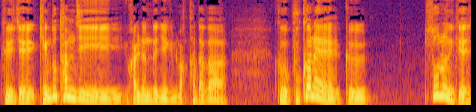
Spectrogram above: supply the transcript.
그 이제 갱도 탐지 관련된 얘기를 막 하다가 그 북한에 그 쏘는 이게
